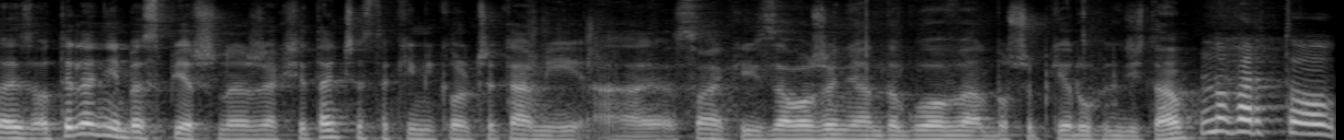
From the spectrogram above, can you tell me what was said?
to jest o tyle niebezpieczne, że jak się tańczy z takimi kolczykami, a są jakieś założenia do głowy albo szybkie ruchy gdzieś tam, No warto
